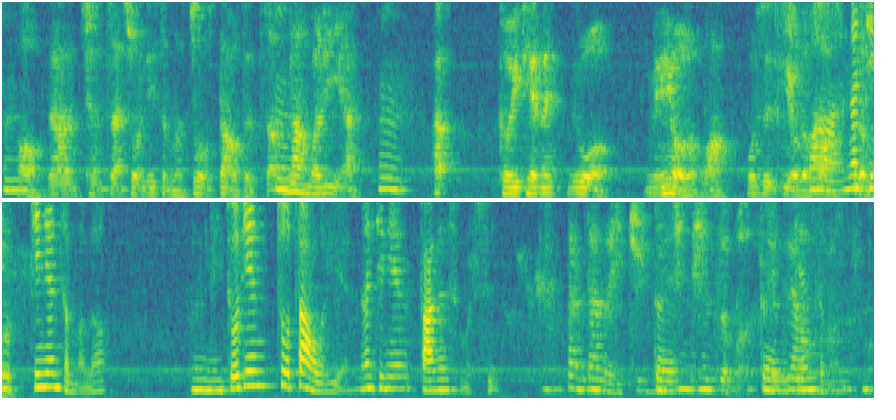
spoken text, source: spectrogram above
嗯、哦，让他称赞说你怎么做到的，怎么那么厉害？嗯，啊，隔一天呢，如果没有的话，或是有的话，哇，那今今天怎么了？嗯，你昨天做到了耶，那今天发生什么事？淡淡的一句，对，你今天怎么？对，你今天怎么？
